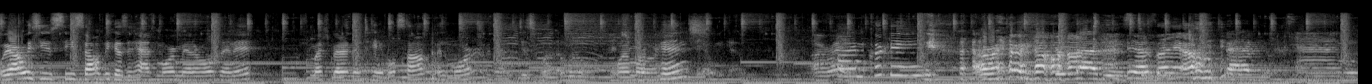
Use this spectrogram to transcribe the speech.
We always use sea salt because it has more minerals in it. It's much better than table salt and more. Just a little pinch One more pinch. There we go. All right. I'm cooking. All right. You're fabulous. Yes, I am. Fabulous. And we'll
